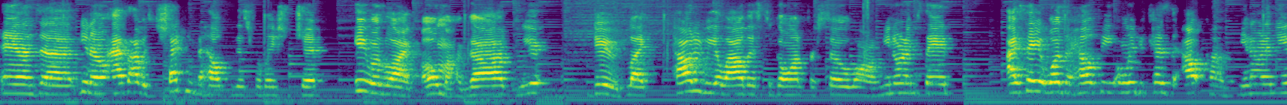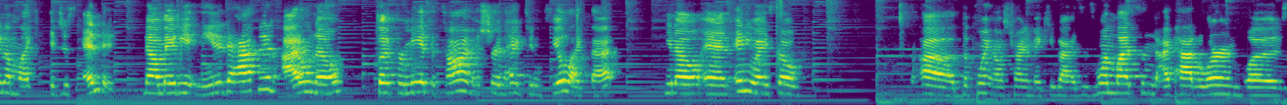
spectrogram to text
And, uh, you know, as I was checking the health of this relationship, it was like, oh my God, we're, dude, like, how did we allow this to go on for so long? You know what I'm saying? I say it wasn't healthy only because the outcome, you know what I mean? I'm like, it just ended. Now, maybe it needed to happen. I don't know. But for me at the time, it sure the heck didn't feel like that, you know? And anyway, so uh, the point I was trying to make you guys is one lesson I've had to learn was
